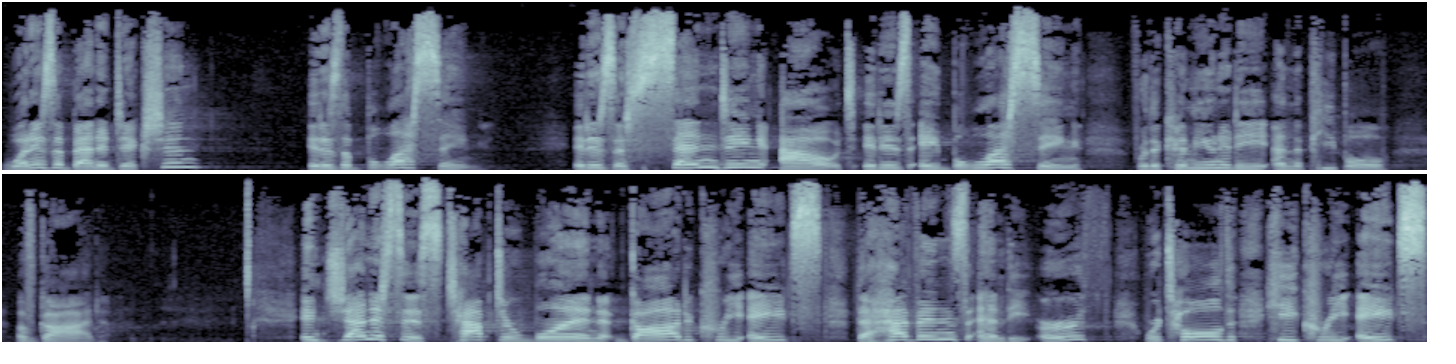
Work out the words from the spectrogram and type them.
What is a benediction? It is a blessing, it is a sending out, it is a blessing for the community and the people of God. In Genesis chapter 1, God creates the heavens and the earth. We're told he creates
